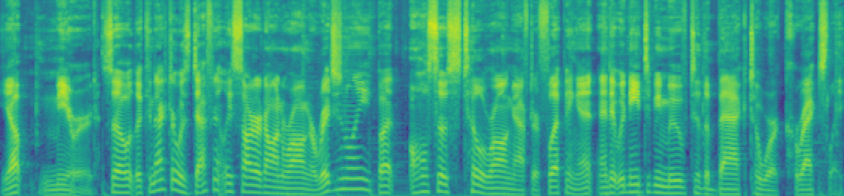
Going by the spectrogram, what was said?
Yep, mirrored. So the connector was definitely soldered on wrong originally, but also still wrong after flipping it, and it would need to be moved to the back to work correctly.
